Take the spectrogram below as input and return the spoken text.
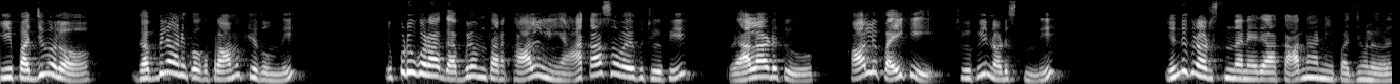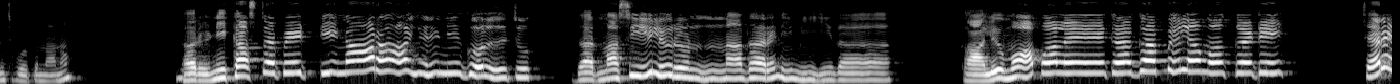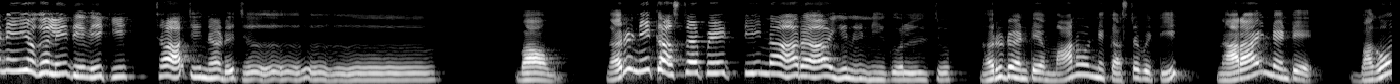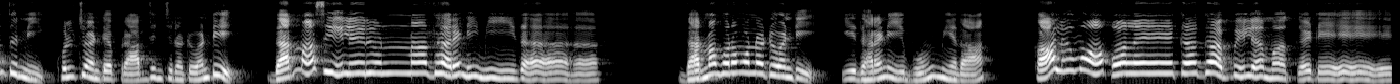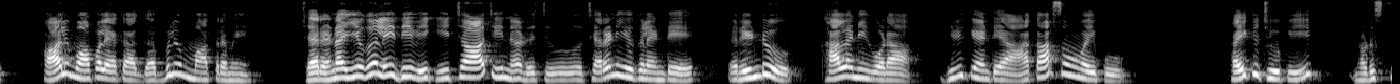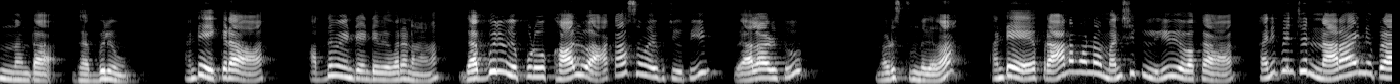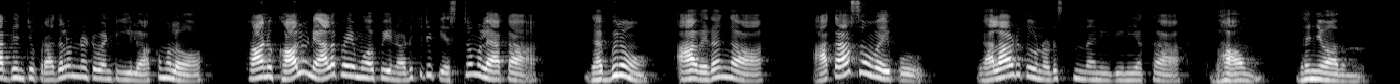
ఈ పద్యములో గబ్బిలానికి ఒక ప్రాముఖ్యత ఉంది. ఇప్పుడు కూడా గబ్బిలం తన కాళ్ళని ఆకాశం వైపు చూపి వేలాడుతూ కాళ్ళు పైకి చూపి నడుస్తుంది. ఎందుకు నడుస్తుంది అనేది ఆ కారణాన్ని ఈ పద్యంలో వివరించబోతున్నాను. నరుని కష్టపెట్టి నారాయణుని గొల్చు ధర్మశీలురున్న ధరణి మీద. కాలు మోపలేక గబ్బిలమొక్కటి చరణి యుగలి దివికి చాచి నడుచు. భావం నరుని కష్టపెట్టి నారాయణుని గొల్చు. నరుడు అంటే మానవుడిని కష్టపెట్టి నారాయణుడు అంటే భగవంతుణ్ణి కొల్చు అంటే ప్రార్థించినటువంటి ధర్మశీలురున్న ధరణి మీద. ధర్మగుణం ఉన్నటువంటి ఈ ధరణి భూమి మీద కాలు మోపలేక గబ్బిలమొక్కటే కాలు మోపలేక గబ్బిలం మాత్రమే చరణయుగలి దివికి చాచి నడుచు. చరణయుగులంటే రెండు కాళ్ళని కూడా దివికి అంటే ఆకాశం వైపు పైకి చూపి నడుస్తుందంట గబ్బిలం. అంటే ఇక్కడ అర్థం ఏంటంటే వివరణ గబ్బిలం ఎప్పుడు కాళ్ళు ఆకాశం వైపు చూపి వేలాడుతూ నడుస్తుంది కదా. అంటే ప్రాణమున్న మనిషికి విలువ ఇవ్వక కనిపించిన నారాయణ్ణి ప్రార్థించు ప్రజలున్నటువంటి ఈ లోకములో తాను కాలు నేలపై మోపి నడుచుటికి ఇష్టం లేక గబ్బిలం ఆ విధంగా ఆకాశం వైపు వేలాడుతూ నడుస్తుందని దీని యొక్క భావం. ధన్యవాదములు.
